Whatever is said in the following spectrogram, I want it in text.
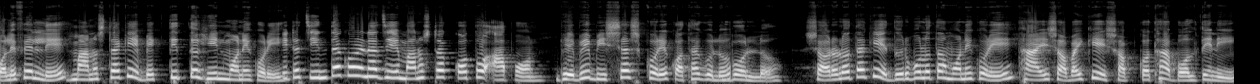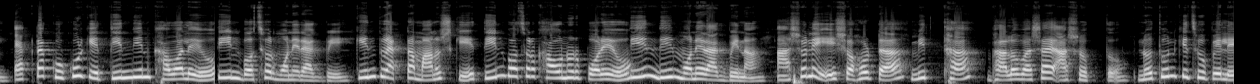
বলে ফেললে মানুষটাকে ব্যক্তিত্বহীন মনে করে। এটা চিন্তা করে না যে মানুষটা কত আপন ভেবে বিশ্বাস করে কথাগুলো বলল, সরলতাকে দুর্বলতা মনে করে তাই সবাইকে সব কথা বলতে নেই। একটা কুকুরকে তিন দিন খাওয়ালেও তিন বছর মনে রাখবে। কিন্তু একটা মানুষকে তিন বছর খাওয়ানোর পরেও তিন দিন মনে রাখবে না। আসলে এই শহরটা মিথ্যা ভালোবাসায় আসক্ত। নতুন কিছু পেলে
